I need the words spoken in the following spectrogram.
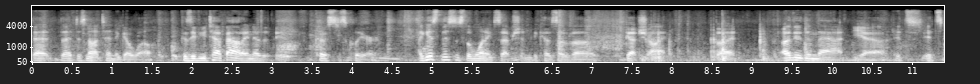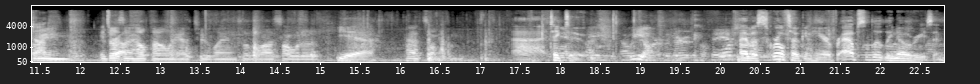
That that does not tend to go well. Because if you tap out, I know that the coast is clear. I guess this is the one exception because of uh, gut shot. But other than that, yeah, it's it's tough. I mean, it It's doesn't rough. help that I only had two lands, otherwise I would have yeah. had something. Ah, take two. We are, but they're they I have a squirrel token here for absolutely no reason.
